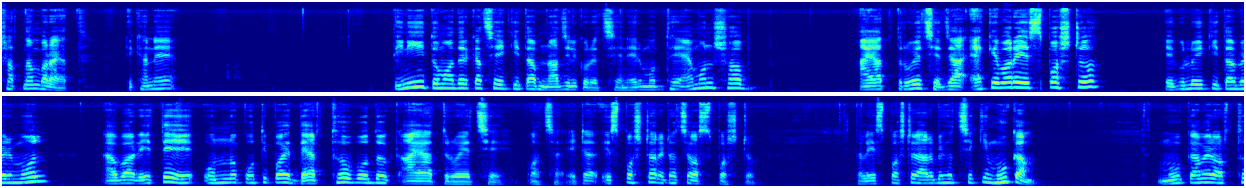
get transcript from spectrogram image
সাত নম্বর আয়াত। এখানে তিনি তোমাদের কাছে এই কিতাব নাজিল করেছেন। এর মধ্যে এমন সব আয়াত রয়েছে যা একেবারে স্পষ্ট। এগুলোই কিতাবের মূল। আবার এতে অন্য কতিপয় দ্ব্যর্থবোধক আয়াত রয়েছে। আচ্ছা এটা স্পষ্ট আর এটা হচ্ছে অস্পষ্ট। তাহলে স্পষ্টের আরবি হচ্ছে কি? মুকাম। মুকামের অর্থ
